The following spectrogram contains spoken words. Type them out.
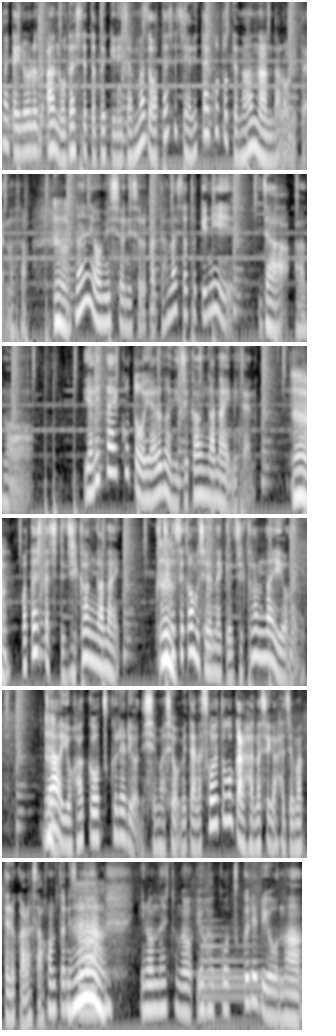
なんかいろいろ案を出してた時にじゃあまず私たちやりたいことって何なんだろうみたいなさ。うん。何をミッションにするかって話した時にじゃああのやりたいことをやるのに時間がないみたいな。うん。私たちって時間がない。口癖かもしれないけど、時間ないよねみたいな。じゃあ余白を作れるようにしましょうみたいな。そういうとこから話が始まってるからさ本当にその、うん。いろんな人の余白を作れるような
